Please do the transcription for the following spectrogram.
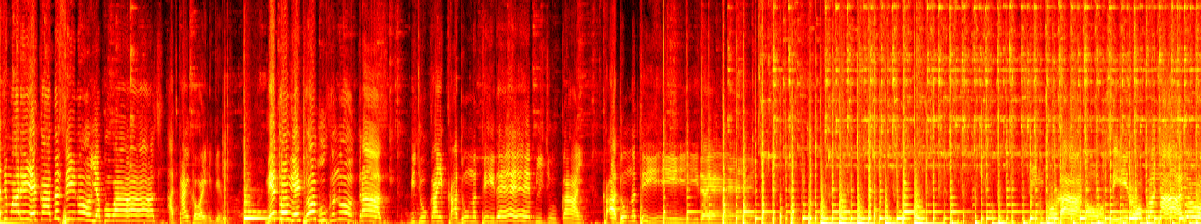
આજ મારે એકાદશી નો ઉપવાસ. આજ કાંઈ ખવાય નહીં કેમ? મેં તો વેઠ્યો ભૂખનો ત્રાસ. બીજું કાંઈ ખાધું નથી રે, બીજું કાંઈ ખાધું નથી રે. સિંગોડાનો શીરો બનાવ્યો,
